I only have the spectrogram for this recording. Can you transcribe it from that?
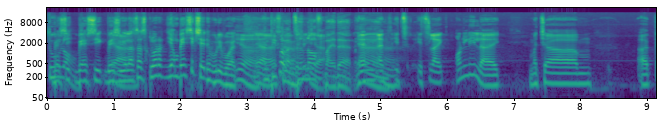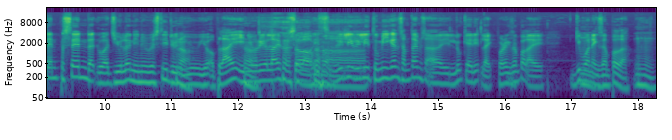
too basic long. basic basic Yeah. yeah. Lantas keluar yang basic saya dia boleh buat. Yeah. Yeah, and people so are turned off yeah. by that. And, yeah. and it's it's like only like macam uh, 10% that what you learn in university do No. you you apply in No. your real life. So it's really really to me kan sometimes I look at it like for example I give one example lah. Mhm.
